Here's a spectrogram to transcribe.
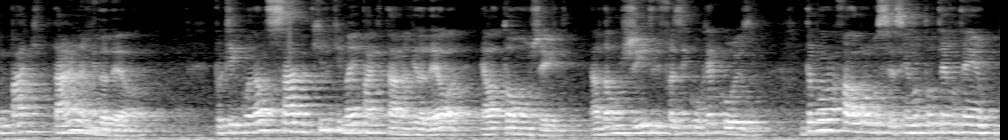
impactar na vida dela. Porque quando ela sabe aquilo que vai impactar na vida dela, ela toma um jeito ela dá um jeito de fazer qualquer coisa. Então, quando ela fala para você assim, eu não estou tendo tempo,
